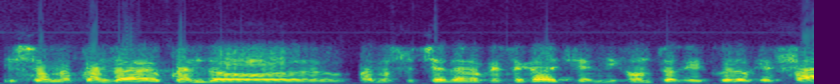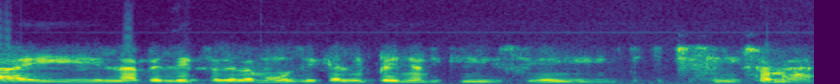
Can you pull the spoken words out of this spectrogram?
insomma quando, quando, quando, succedono queste cose ti rendi conto che quello che fai, la bellezza della musica, l'impegno di chi, si, di chi ci, insomma,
